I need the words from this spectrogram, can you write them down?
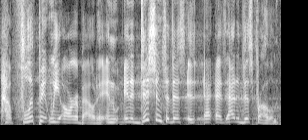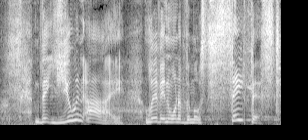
how flippant we are about it. And in addition to this, has added this problem that you and I live in one of the most safest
